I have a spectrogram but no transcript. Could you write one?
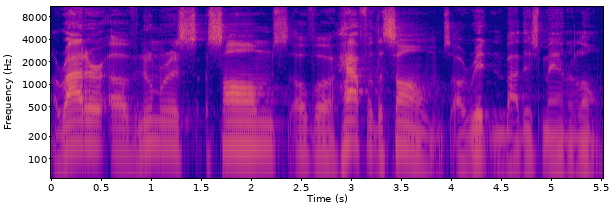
A writer of numerous psalms, over half of the psalms are written by this man alone.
